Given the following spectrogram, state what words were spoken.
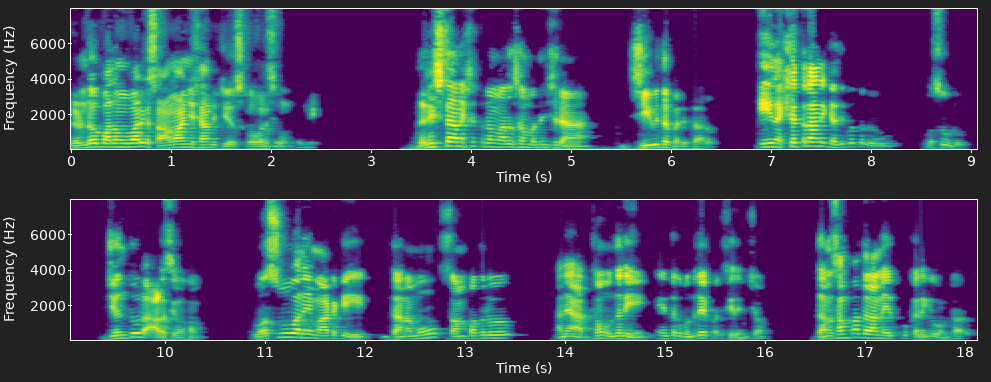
రెండో పాదం వారికి సామాన్య శాంతి చేసుకోవలసి ఉంటుంది. ధనిష్ట నక్షత్రం వారికి సంబంధించిన జీవిత ఫలితాలు. ఈ నక్షత్రానికి అధిపతులు వసువులు. జంతువులు ఆడసింహం. వసువు అనే మాటకి ధనము సంపదలు అనే అర్థం ఉందని ఇంతకు ముందరే పరిశీలించాం. ధన సంపాదన నేర్పు కలిగి ఉంటారు.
